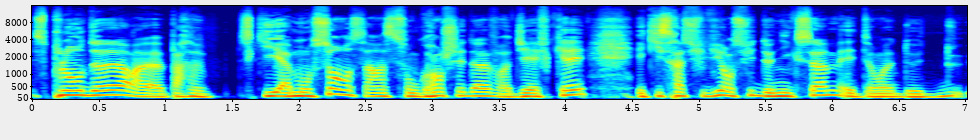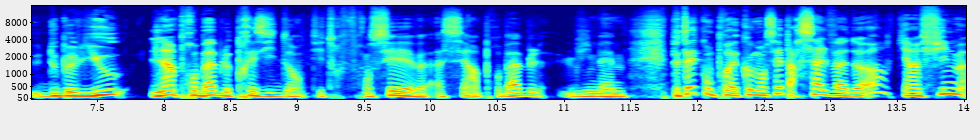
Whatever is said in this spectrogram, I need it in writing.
splendeur euh, par ce qui, à mon sens, hein, son grand chef-d'œuvre JFK, et qui sera suivi ensuite de Nixon et de, de W. L'improbable président, titre français euh, assez improbable lui-même. Peut-être qu'on pourrait commencer par Salvador, qui est un film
